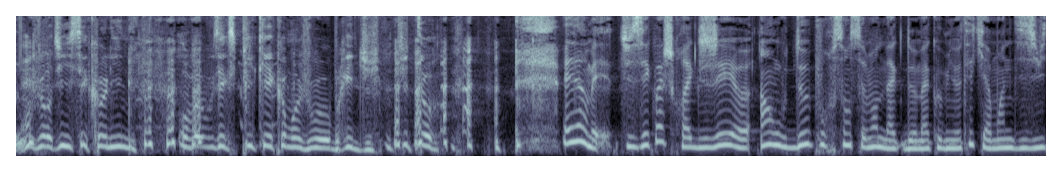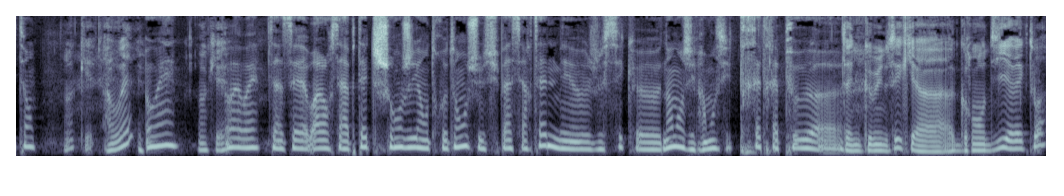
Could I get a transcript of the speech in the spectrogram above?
aujourd'hui c'est Colline. On va vous expliquer comment jouer au bridge. Tuto. Mais non, mais tu sais quoi Je crois que j'ai euh, 1 ou 2% seulement de ma, de ma communauté qui a moins de 18 ans. Ok. Ah ouais Ouais, Ok. ouais, ouais. Ça, alors ça a peut-être changé entre temps. Je suis pas certaine, mais euh, je sais que non, non, j'ai vraiment j'ai très très peu. euh, T'as une communauté qui a grandi avec toi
